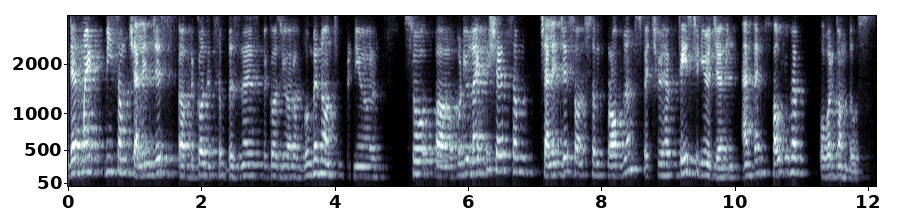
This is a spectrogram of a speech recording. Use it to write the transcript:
there might be some challenges uh, because it's a business, because you are a woman entrepreneur. So uh, would you like to share some challenges or some problems which you have faced in your journey and then how you have overcome those?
